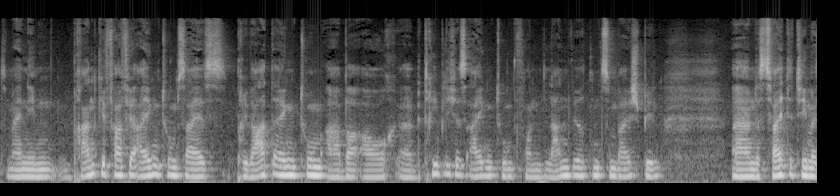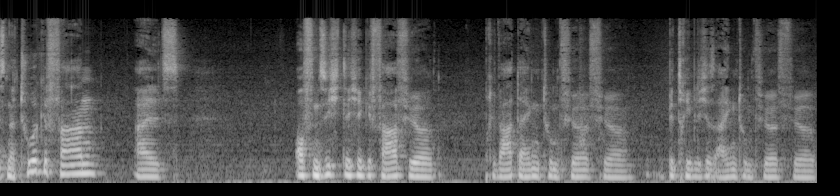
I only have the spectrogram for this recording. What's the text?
Zum einen eben Brandgefahr für Eigentum, sei es Privateigentum, aber auch äh, betriebliches Eigentum von Landwirten zum Beispiel. Ähm, das zweite Thema ist Naturgefahren als offensichtliche Gefahr für Privateigentum, für, für betriebliches Eigentum, für, für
